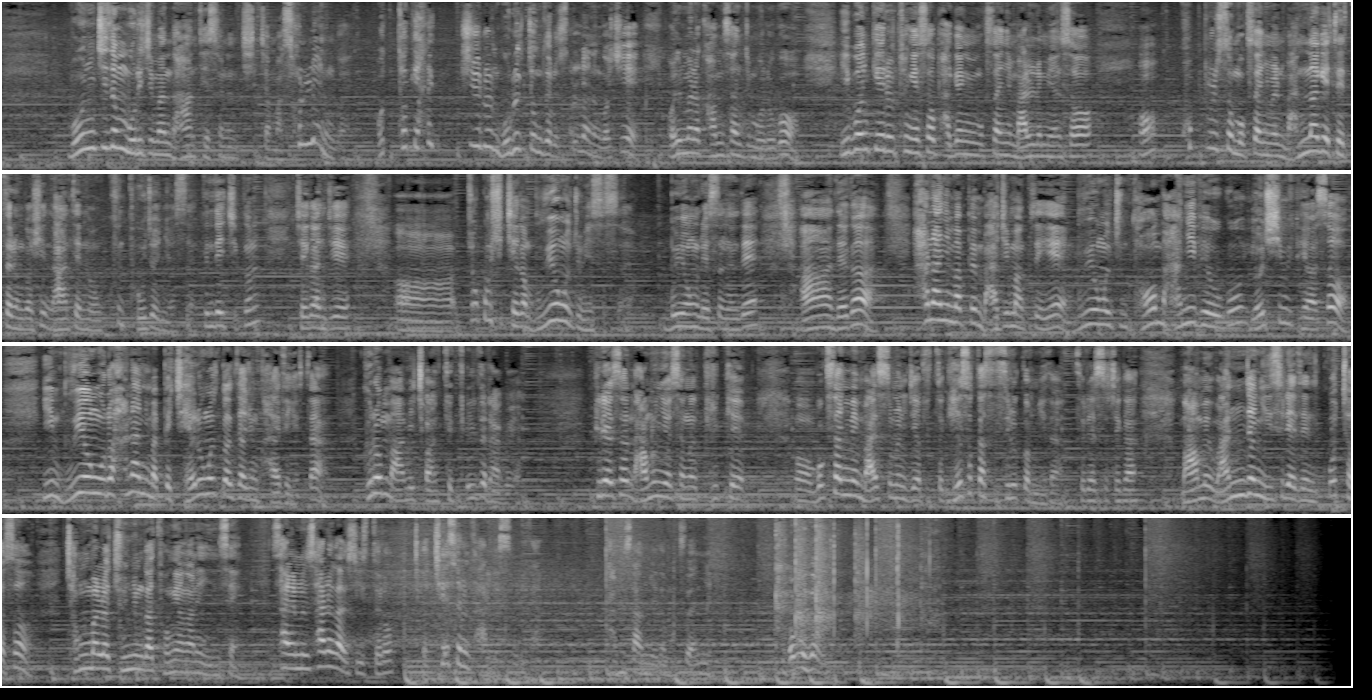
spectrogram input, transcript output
뭔지는 모르지만 나한테서는 진짜 막 설레는 거예요. 어떻게 할 줄을 모를 정도로 설레는 것이 얼마나 감사한지 모르고 이번 기회를 통해서 박영민 목사님 말르면서 어? 코뿔소 목사님을 만나게 됐다는 것이 나한테 너무 큰 도전이었어요. 근데 지금 제가 이제 어, 조금씩 제가 무용을 좀 했었어요. 무용을 했었는데 아 내가 하나님 앞에 마지막 때에 무용을 좀 더 많이 배우고 열심히 배워서 이 무용으로 하나님 앞에 재롱을 떨다 좀 가야 되겠다 그런 마음이 저한테 들더라고요. 그래서 남은 여생을 그렇게 어, 목사님의 말씀을 이제부터 계속 가서 들을 겁니다. 그래서 제가 마음에 완전 이슬에 대해 꽂혀서 정말로 주님과 동행하는 인생, 삶을 살아갈 수 있도록 제가 최선을 다하겠습니다. 감사합니다, 목사님. 너무너무.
